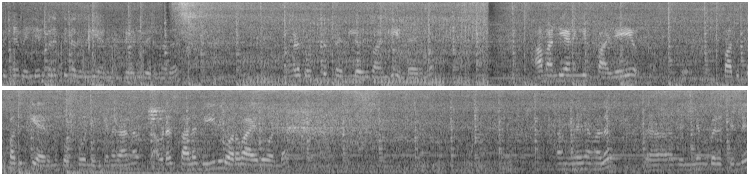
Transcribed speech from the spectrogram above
പിന്നെ വെല്ലിയമ്പലത്തിന്റെ അതുവഴിയാണ് ഞാൻ കയറി വരുന്നത്. നമ്മുടെ തൊട്ട് ഫ്രണ്ടിൽ ഒരു വണ്ടി ഉണ്ടായിരുന്നു. ആ വണ്ടിയാണെങ്കിൽ പഴയ പതുക്കെ പതുക്കെയായിരുന്നു പൊക്കോണ്ടിരിക്കുന്നത് കാരണം അവിടെ സ്ഥലം വീതി കുറവായതുകൊണ്ട് അങ്ങനെ ഞങ്ങൾ വെല്ലുമ്പലത്തിന്റെ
